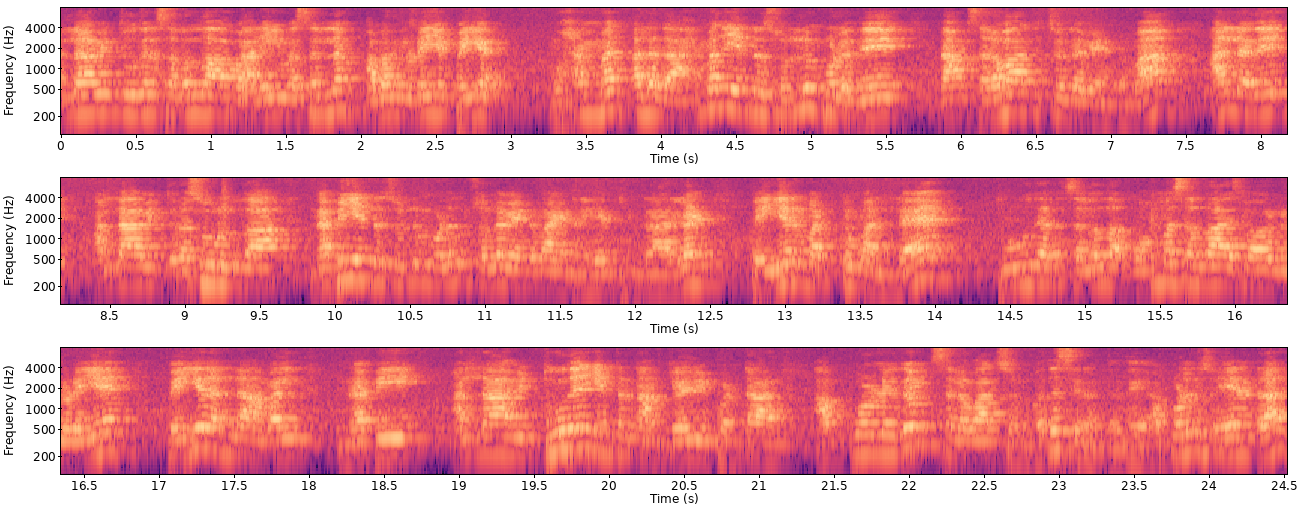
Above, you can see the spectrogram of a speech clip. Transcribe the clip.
அல்லாஹ்வின் தூதர் ஸல்லல்லாஹு அலைஹி வஸல்லம் அவர்களுடைய பெயர். முஹம்மத் அல்லது அஹ்மது என்று சொல்லும் பொழுது நாம் செலவாத்து சொல்ல வேண்டுமா? அல்லது அல்லாவின் ரசூலுல்லா நபி என்று சொல்லும் பொழுதும் சொல்ல வேண்டுமா என்று ஏற்றுகிறார்கள் பெயர் மட்டுமல்ல தூதர் சல்லா முகமது சல்லா அவர்களுடைய பெயர் அல்லாமல் நபி அல்லாஹின் தூதர் என்று நாம் கேள்விப்பட்டால் அப்பொழுதும் செலவாத் சொல்வது சிறந்தது. அப்பொழுது ஏனென்றால்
